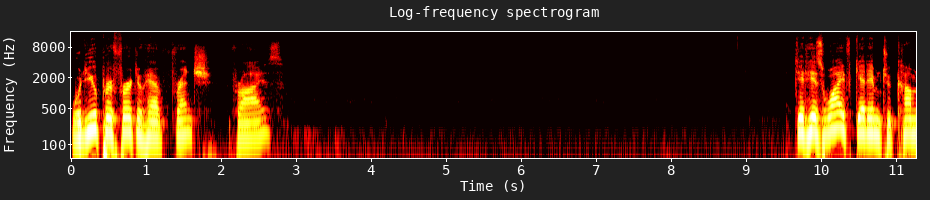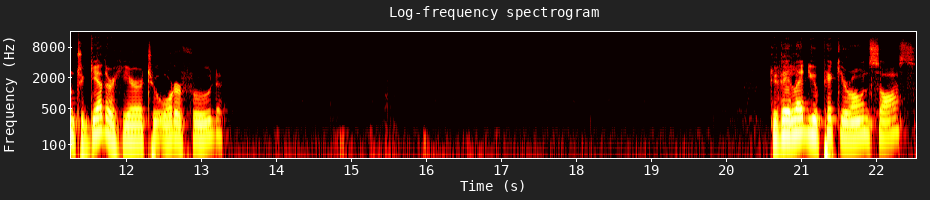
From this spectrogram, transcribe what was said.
Would you prefer to have French fries? Did his wife get him to come together here to order food? Do they let you pick your own sauce?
